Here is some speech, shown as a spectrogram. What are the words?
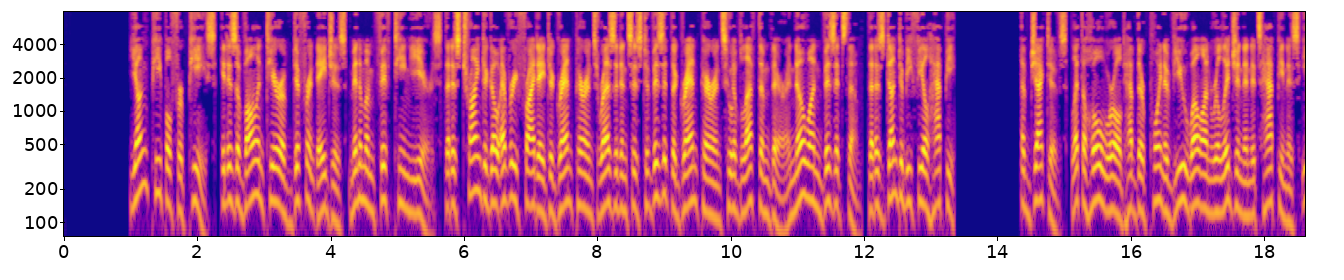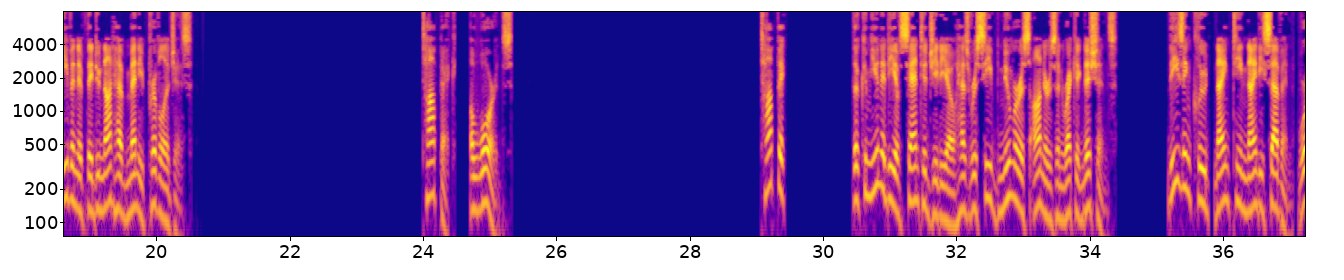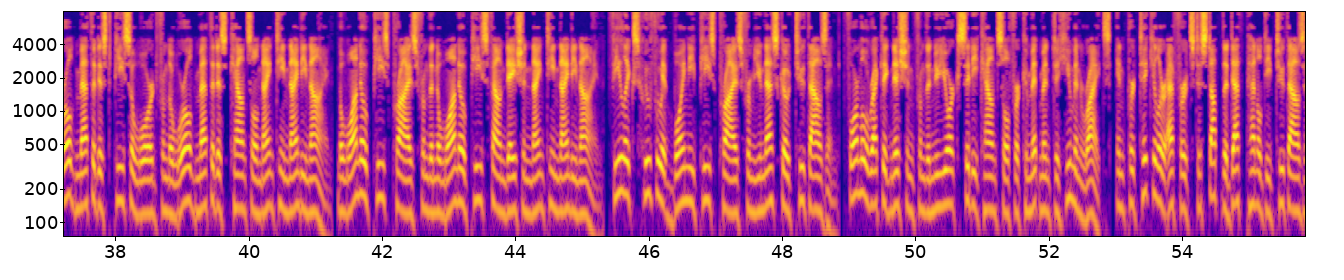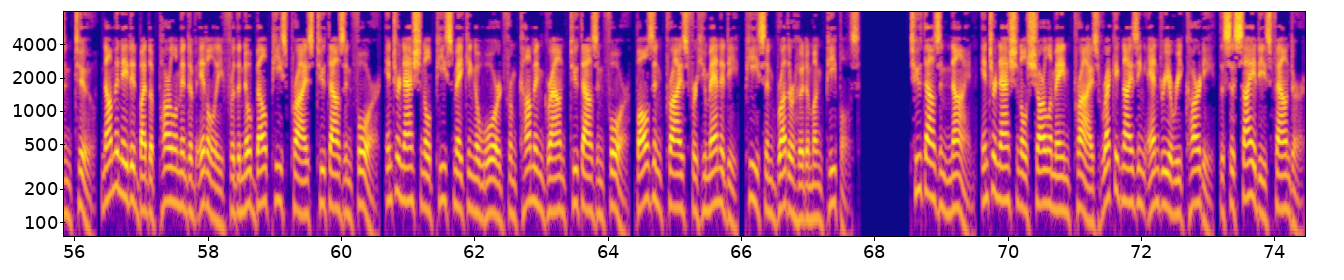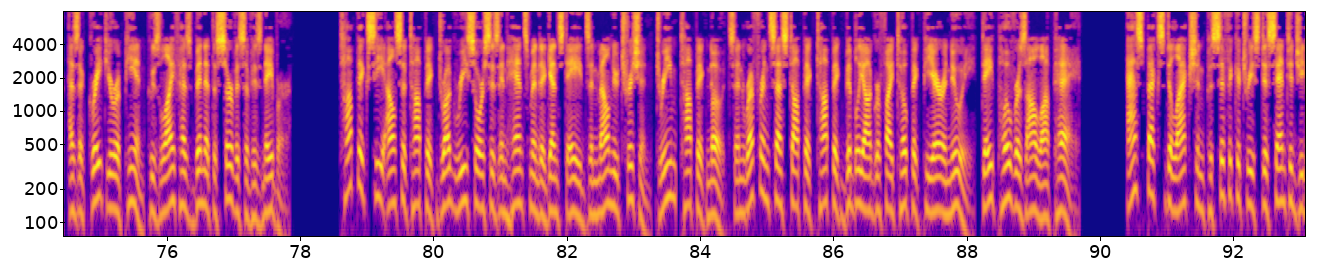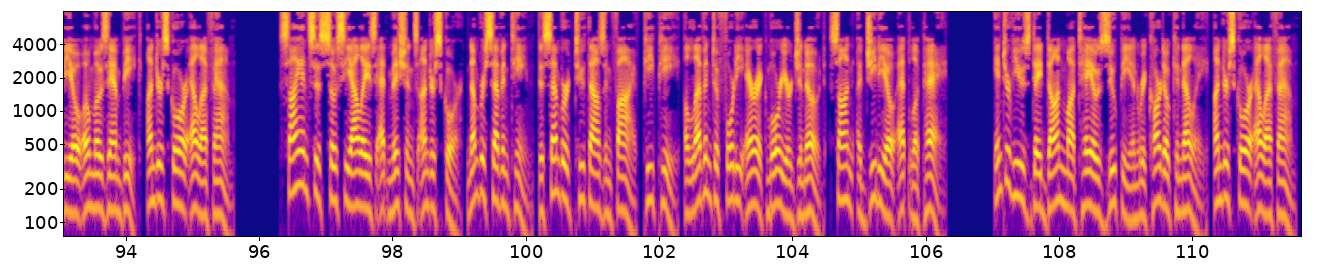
Young People for Peace, it is a volunteer of different ages minimum 15 years that is trying to go every Friday to grandparents' residences to visit the grandparents who have left them there and no one visits them, that is done to be feel happy. Objectives, let the whole world have their point of view well on religion and its happiness even if they do not have many privileges. Awards the community of Sant'Egidio has received numerous honors and recognitions. These include, 1997, World Methodist Peace Award from the World Methodist Council 1999, Niwano Peace Prize from the Niwano Peace Foundation 1999, Felix Houphouët-Boigny Peace Prize from UNESCO 2000, formal recognition from the New York City Council for Commitment to Human Rights, in particular efforts to stop the death penalty 2002, nominated by the Parliament of Italy for the Nobel Peace Prize 2004, International Peacemaking Award from Common Ground 2004, Balzan Prize Prize for Humanity, Peace and Brotherhood Among Peoples. 2009, International Charlemagne Prize recognizing Andrea Riccardi, the Society's founder, as a «great European» whose life has been at the service of his neighbor. Topic see also topic Drug resources enhancement against AIDS and malnutrition DREAM topic Notes and references topic topic Bibliography topic Pierre Anouilh, Des pauvres à la paix Aspects de l'action pacificatrice de Sant'Egidio au Mozambique, underscore LFM. Sciences Sociales et Missions underscore, number 17, December 2005, pp. 11-40 Eric Morier Genoud, San Egidio et la Paix. Interviews de Don Matteo Zuppi and Ricardo Canelli, underscore LFM.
